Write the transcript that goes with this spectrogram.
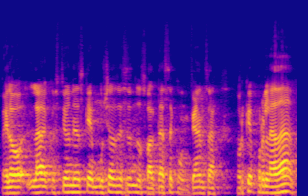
Pero la cuestión es que muchas veces nos falta esa confianza. ¿Por qué? Por la edad.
